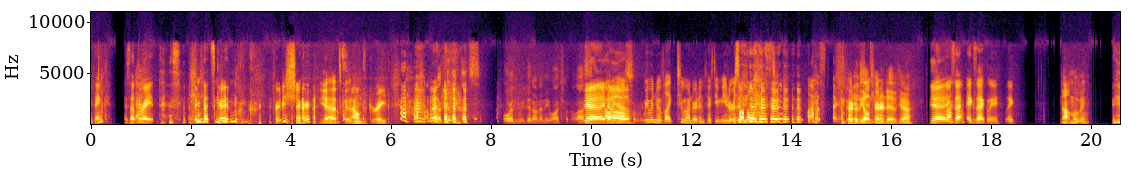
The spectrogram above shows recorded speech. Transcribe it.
think. Is that the right? I think that's good. Pretty sure. Yeah, it's good. Sounds great. I feel like that's more than we did on any watch on the last. Yeah, I Oh, know. yeah. We would move like 250 meters on the last, last Compared to the alternative, yeah, yeah, exa exactly. Like, not moving. yeah.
